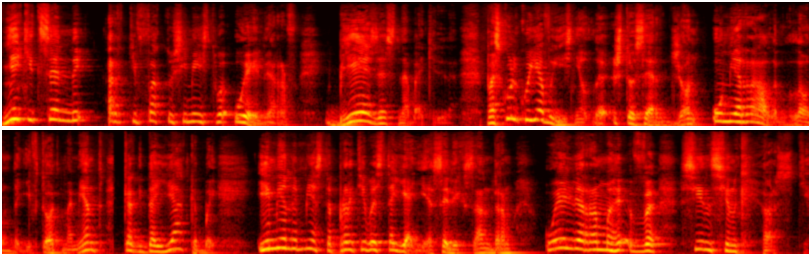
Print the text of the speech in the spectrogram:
некий ценный артефакту семейства Уэллеров безосновательно, поскольку я выяснил, что сэр Джон умирал в Лондоне в тот момент, когда якобы имело место противостояние с Александром Уэллером в Сисингхерсте.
